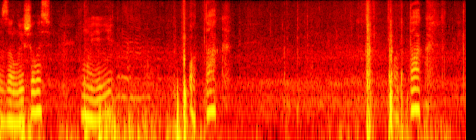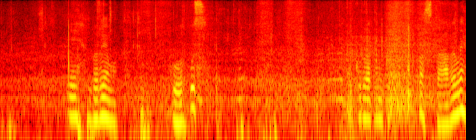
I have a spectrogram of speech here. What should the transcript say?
залишилась. Ми її отак. Отак. І беремо корпус. Акуратненько поставили.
